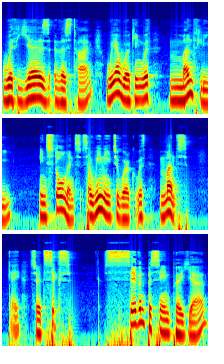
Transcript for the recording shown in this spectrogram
with years this time. We are working with monthly installments. So we need to work with months. Okay, so it's 6, 7% per year,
